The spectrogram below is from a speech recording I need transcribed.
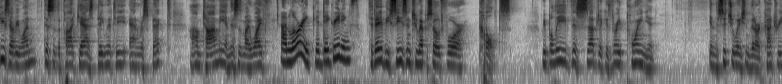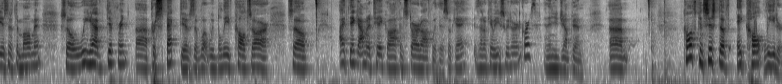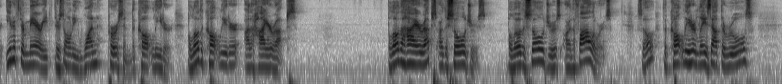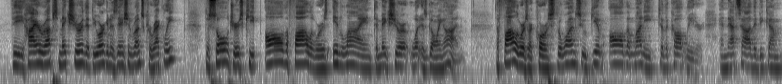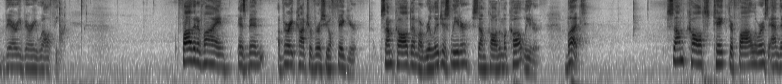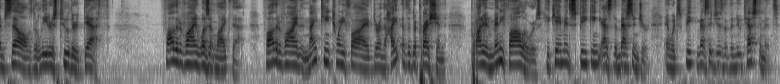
Peace, everyone. This is the podcast Dignity and Respect. I'm Tommy, and this is my wife. I'm Lori. Good day greetings. Today will be season two, episode four cults. We believe this subject is very poignant in the situation that our country is in at the moment. So we have different uh, perspectives of what we believe cults are. So I think I'm going to take off and start off with this, okay? Is that okay with you, sweetheart? Of course. And then you jump in. Um, cults consist of a cult leader. Even if they're married, there's only one person, the cult leader. Below the cult leader are the higher ups. Below the higher ups are the soldiers. Below the soldiers are the followers. So the cult leader lays out the rules. The higher ups make sure that the organization runs correctly. The soldiers keep all the followers in line to make sure what is going on. The followers are, of course, the ones who give all the money to the cult leader, and that's how they become very, very wealthy. Father Divine has been a very controversial figure. Some called him a religious leader, some called him a cult leader. But some cults take their followers and themselves, their leaders, to their death. Father Divine wasn't like that. Father Divine in 1925, during the height of the Depression, brought in many followers. He came in speaking as the messenger and would speak messages of the New Testament.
